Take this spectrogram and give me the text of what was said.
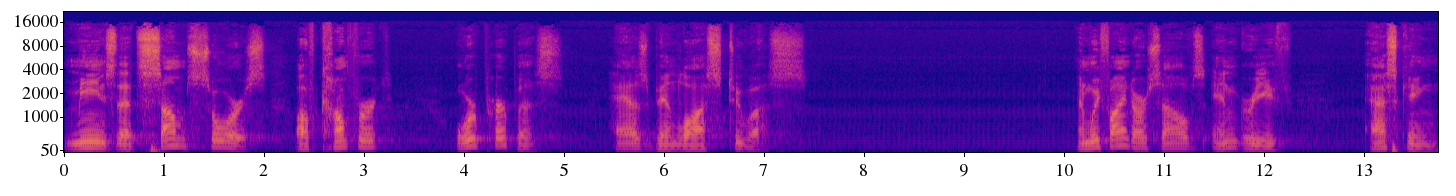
means that some source of comfort or purpose has been lost to us. And we find ourselves in grief asking,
